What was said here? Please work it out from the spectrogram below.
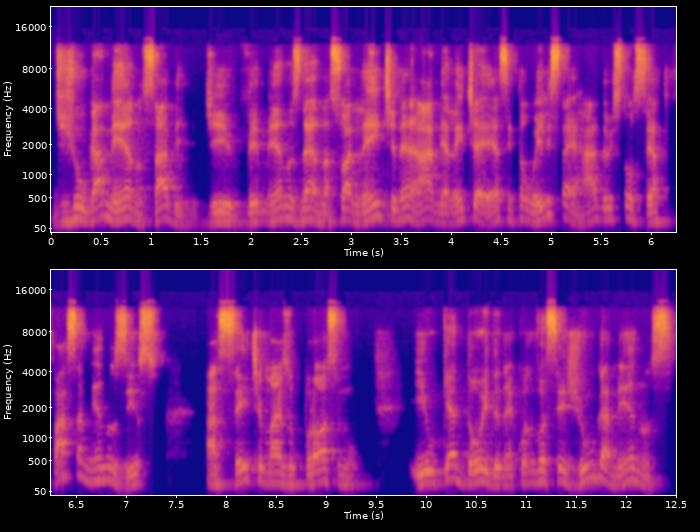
de julgar menos, sabe? De ver menos, né? Na sua lente, né? Ah, minha lente é essa, então ele está errado, eu estou certo. Faça menos isso. Aceite mais o próximo. E o que é doido, né? Quando você julga menos,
